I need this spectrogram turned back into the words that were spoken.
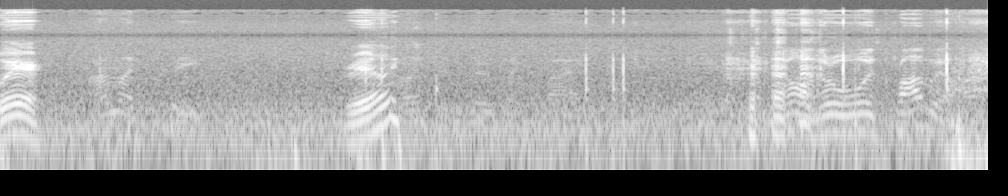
Where? I'm like big. Really? Oh, there was probably a.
